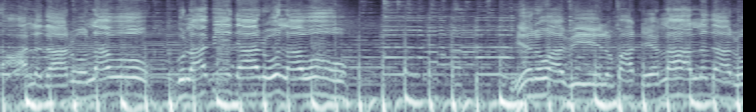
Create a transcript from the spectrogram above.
લાલ દારૂ લાવો, ગુલાબી ભેરવા વીર માટે લાલ દારૂ.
